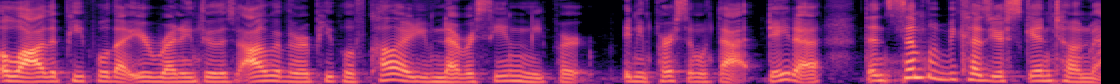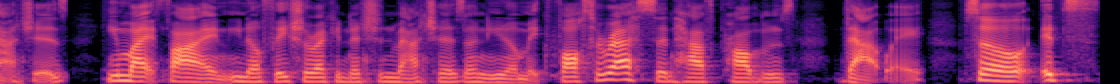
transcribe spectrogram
a lot of the people that you're running through this algorithm are people of color, you've never seen any per- any person with that data. Then simply because your skin tone matches, you might find you know facial recognition matches, and you know make false arrests and have problems that way. So it's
